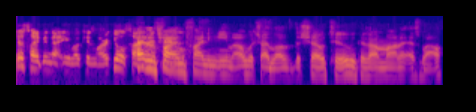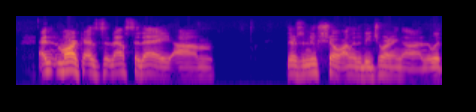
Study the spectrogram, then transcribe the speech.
Just type in that emo kid mark. You'll find and find finding emo, which I love the show too because I'm on it as well. And Mark, as announced today, um, there's a new show I'm going to be joining on with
